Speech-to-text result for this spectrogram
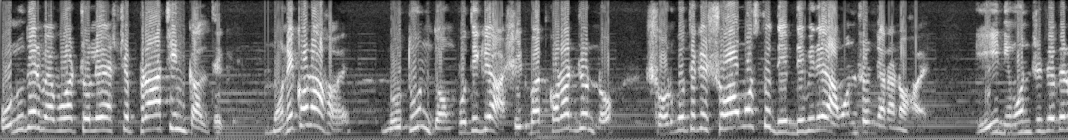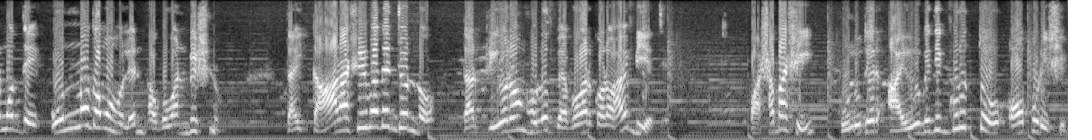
হলুদের ব্যবহার চলে আসছে প্রাচীন কাল থেকে। মনে করা হয়, নতুন দম্পতিকে আশীর্বাদ করার জন্য স্বর্গ থেকে সমস্ত দেবদেবীদের আমন্ত্রণ জানানো হয়। এই নিমন্ত্রিতদের মধ্যে অন্যতম হলেন ভগবান বিষ্ণু। তাই তার আশীর্বাদের জন্য তার প্রিয় রং হলুদ ব্যবহার করা হয় বিয়েতে। পাশাপাশি হলুদের আয়ুর্বেদিক গুরুত্ব অপরিসীম।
